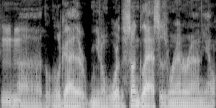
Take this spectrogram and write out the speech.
Mm-hmm. Uh, the little guy that you know wore the sunglasses, ran around, you know.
